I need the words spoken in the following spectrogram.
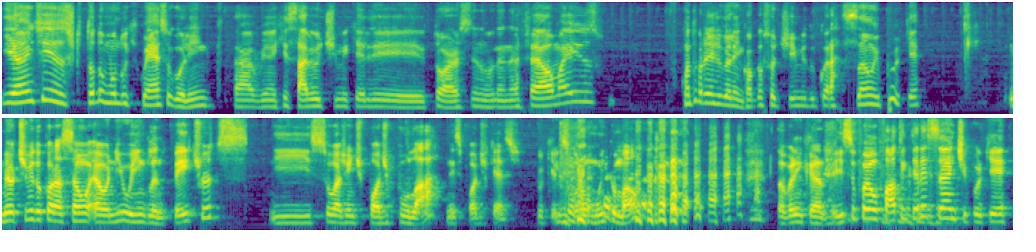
E antes, acho que todo mundo que conhece o Golim, que tá vindo aqui, sabe o time que ele torce no NFL, mas conta pra gente, Golim, qual que é o seu time do coração e por quê? Meu time do coração é o New England Patriots. E isso a gente pode pular nesse podcast, porque eles foram muito mal. Tô brincando. Isso foi um fato interessante, porque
